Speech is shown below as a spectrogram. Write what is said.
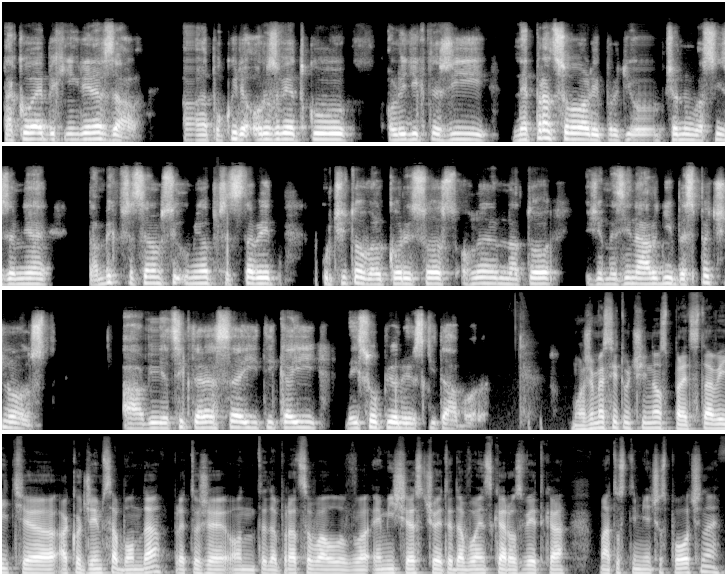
Takové bych nikdy nevzal. Ale pokud jde o rozvědku, o lidi, kteří nepracovali proti občanům vlastní země, tam bych přece jenom si uměl představit určitou velkorysost ohledem na to, že mezinárodní bezpečnost a věci, které se jí týkají, nejsou pionýrský tábor. Můžeme si tu činnost představit jako Jamesa Bonda, protože on teda pracoval v MI6, čo je teda vojenská rozvědka. Má to s tím něco společné?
